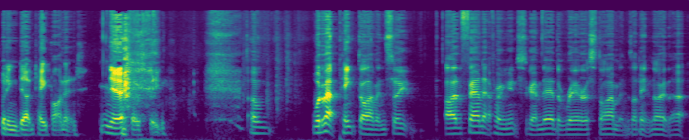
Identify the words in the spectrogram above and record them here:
putting duct tape on it, Yeah. so to speak. Um, what about pink diamonds? So I found out from your Instagram they're the rarest diamonds. I didn't know that.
